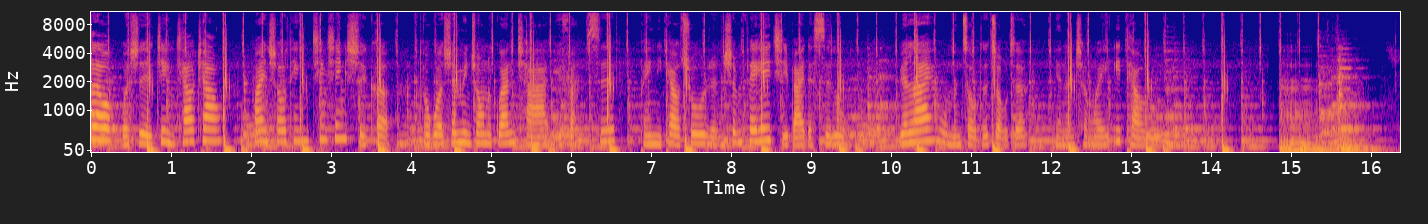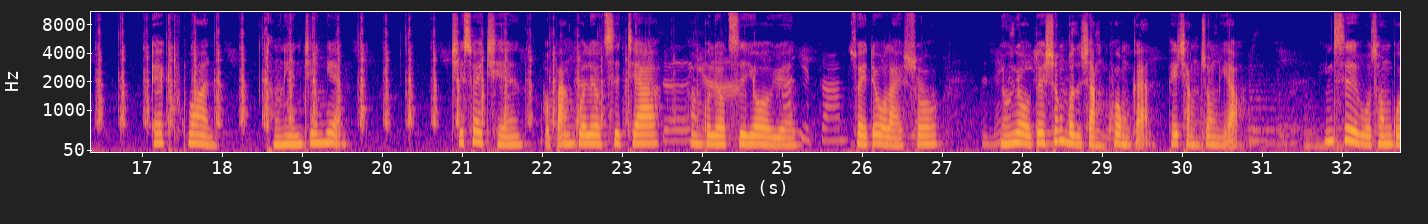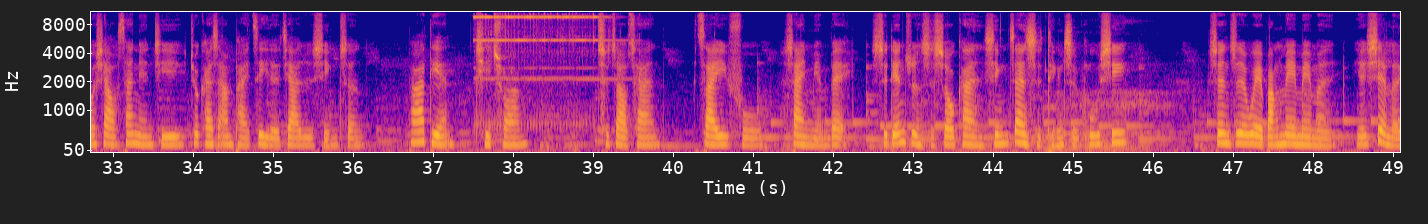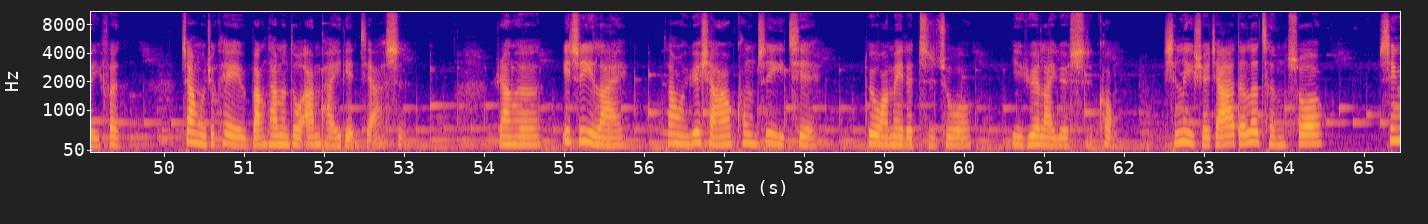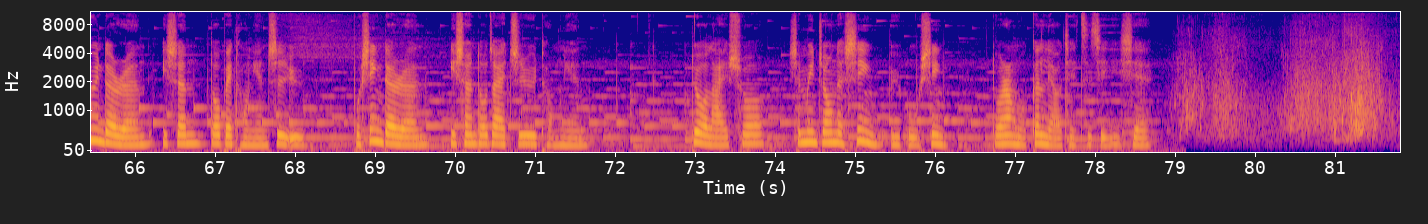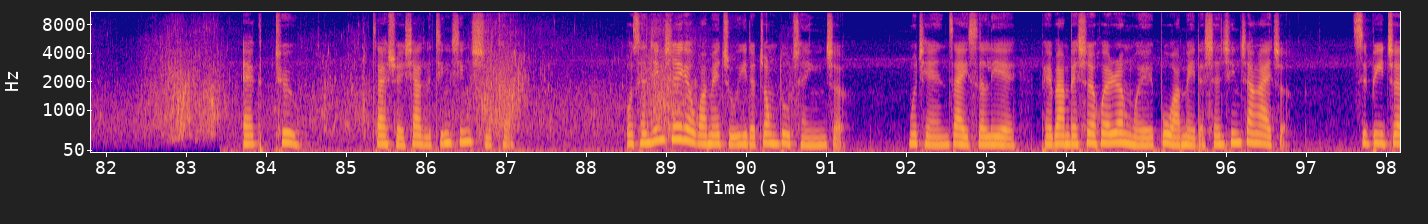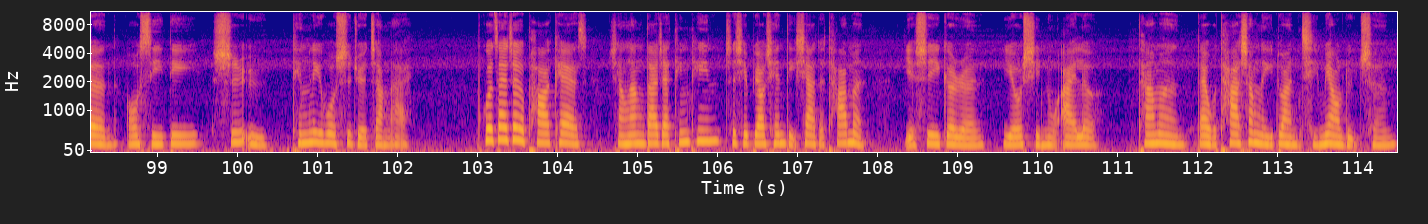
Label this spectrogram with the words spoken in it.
Hello，我是静悄悄，欢迎收听清新时刻，透过生命中的观察与反思，陪你跳出人生非黑即白的思路。原来我们走着走着，也能成为一条路。Act One，童年经验。七岁前，我搬过六次家，换过六次幼儿园，所以对我来说，拥有对生活的掌控感非常重要。因此，我从国小三年级就开始安排自己的假日行程：八点起床，吃早餐，晒衣服，晒棉被；十点准时收看《心暂时停止呼吸》。甚至我也帮妹妹们也写了一份，这样我就可以帮他们多安排一点家事。然而，一直以来，让我越想要控制一切，对完美的执着也越来越失控。心理学家阿德勒曾说：“幸运的人一生都被童年治愈，不幸的人一生都在治愈童年。”对我来说，生命中的幸与不幸。都让我更了解自己一些。Act Two，在水下的精心时刻。我曾经是一个完美主义的重度成瘾者，目前在以色列陪伴被社会认为不完美的身心障碍者，自闭症、OCD、失语、听力或视觉障碍。不过在这个 Podcast。想让大家听听这些标签底下的他们，也是一个人，也有喜怒哀乐。他们带我踏上了一段奇妙旅程，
